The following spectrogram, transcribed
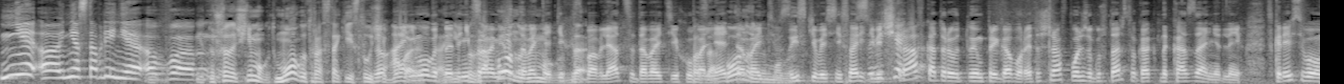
не, э, не оставление э, в... Нет, ну что значит не могут? Могут, раз такие случаи ну, бывают. Они могут, но это не правомерно, давайте от них да. избавляться, давайте их увольнять, давайте взыскивать с них смотрите, ведь штраф, который вот им приговор, это штраф в пользу государства как наказание для них. Скорее всего,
